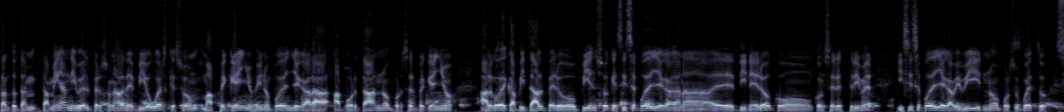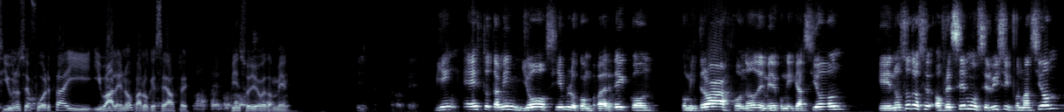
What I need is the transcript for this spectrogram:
Tanto tam- también a nivel personal de viewers que son más pequeños y no pueden llegar a aportar, ¿no? Por ser pequeños algo de capital, pero pienso que sí se puede llegar a ganar eh, dinero con, con ser streamer y sí se puede llegar a vivir, ¿no? Por supuesto, si uno se esfuerza y, y vale, ¿no? Para lo que se hace. Pienso yo que también. Bien, esto también yo siempre lo comparé con, con mi trabajo, ¿no? De medio de comunicación, que nosotros ofrecemos un servicio de información,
